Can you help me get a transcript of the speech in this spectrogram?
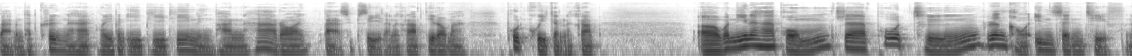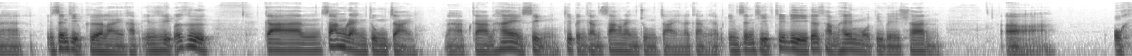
แบบบรรทัดครึ่งนะฮะวันนี้เป็น EP ที่ 1584 แล้วนะครับ ที่เรามาพูดคุยกันนะครับวันนี้นะฮะผมจะพูดถึงเรื่องของ incentive นะฮะ incentive คืออะไรครับ incentive ก็คือการสร้างแรงจูงใจ นะครับการให้สิ่งที่เป็นการสร้างแรงจูงใจแล้วกันครับ incentive ที่ดีก็ทำให้ motivation โอเค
